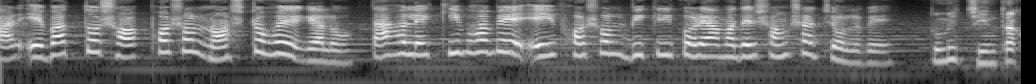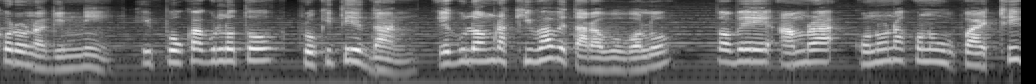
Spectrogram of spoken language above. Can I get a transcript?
আর এবার তো সব ফসল নষ্ট হয়ে গেল, তাহলে কীভাবে এই ফসল বিক্রি করে আমাদের সংসার চলবে? তুমি চিন্তা করো না গিন্নি, এই পোকাগুলো তো প্রকৃতির দান, এগুলো আমরা কীভাবে তাড়াবো বলো? তবে আমরা কোনো না কোনো উপায় ঠিক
